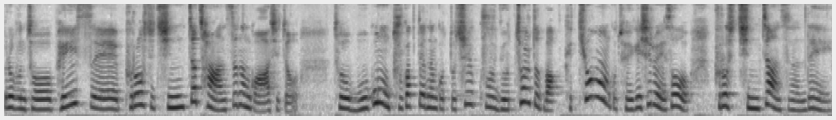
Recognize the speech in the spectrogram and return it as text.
여러분 저 베이스에 브러쉬 진짜 잘 안 쓰는 거 아시죠? 저 모공 부각되는 것도 싫고 요철도 막 이렇게 튀어나오는 거 되게 싫어해서 브러쉬 진짜 안 쓰는데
